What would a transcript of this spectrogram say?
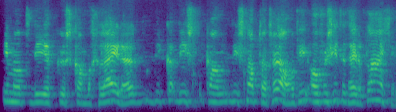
iemand die je dus kan begeleiden, die, die, kan, die snapt dat wel, want die overziet het hele plaatje.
